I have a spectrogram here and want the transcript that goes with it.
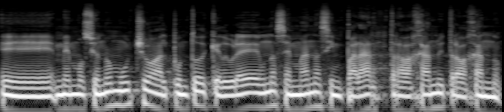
eh, me emocionó mucho al punto de que duré una semana sin parar, trabajando y trabajando.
